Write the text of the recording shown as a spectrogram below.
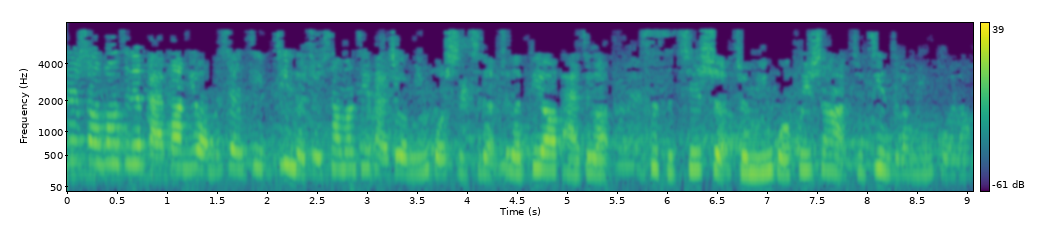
在上方这边摆放，离我们现在近近的就是上方这一排这个民国时期的这个第二排这个四十七式，就民国徽商啊，就进这个民国了。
